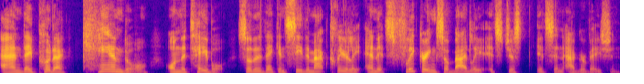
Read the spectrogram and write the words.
And they put a candle on the table so that they can see the map clearly, and it's flickering so badly, it's just, it's an aggravation.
